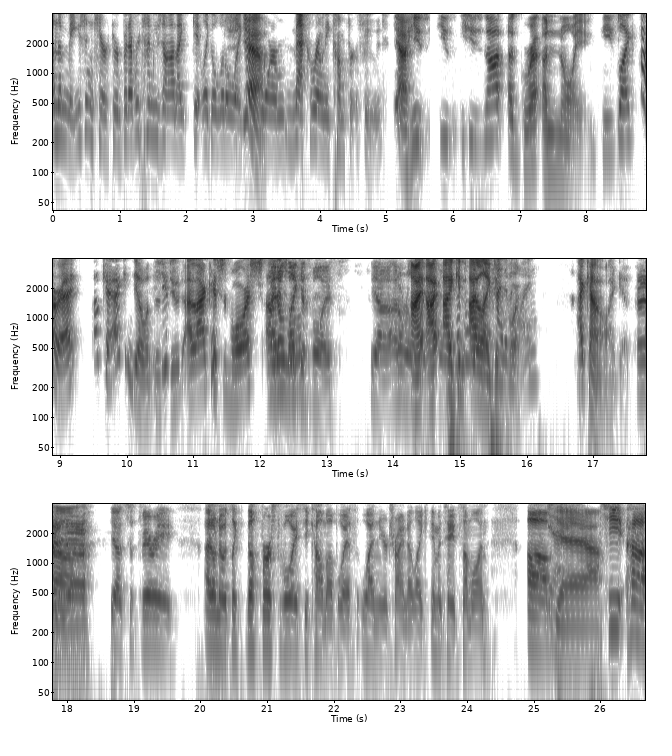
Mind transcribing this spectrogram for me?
an amazing character, but every time he's on, I get like a little like Yeah. warm macaroni comfort food. Yeah, he's he's he's not aggre- annoying. He's like, all right, okay, I can deal with this He's- dude. I like his voice. I don't little. like his voice. Yeah, I don't really. I- like I- his voice. I The can- I is like kind his of voice. annoying. I kind of like it. Hey, Um, yeah, it's just very. I don't know. It's like the first voice you come up with when you're trying to like imitate someone. Um, Yeah. yeah. he, uh,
